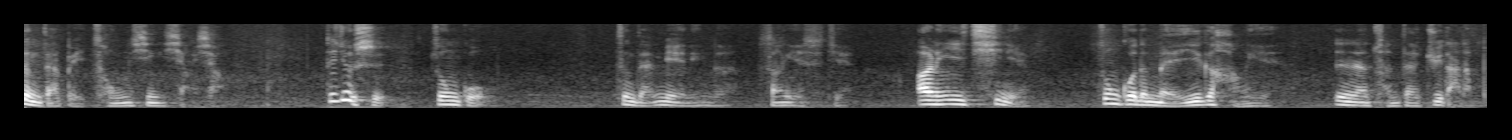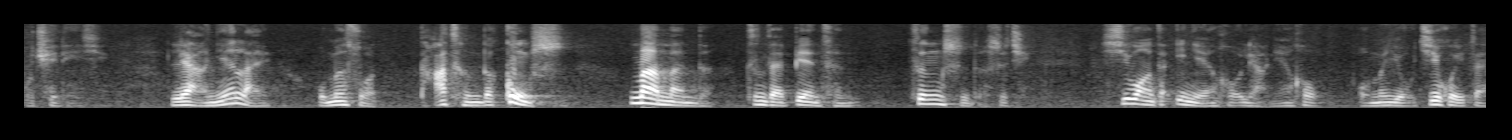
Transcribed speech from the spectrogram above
正在被重新想象，这就是中国正在面临的商业世界。二零一七年，中国的每一个行业仍然存在巨大的不确定性。两年来，我们所达成的共识，慢慢的正在变成真实的事情。希望在一年后、两年后，我们有机会在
